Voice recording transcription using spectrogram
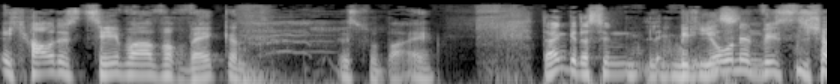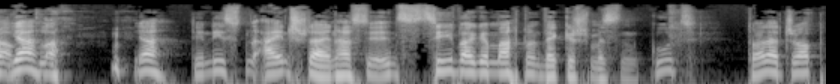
Ich hau das Thema einfach weg und ist vorbei. Danke, dass du den Millionen nächsten, Wissenschaftler. ja, den nächsten Einstein hast du ins Zewa gemacht und weggeschmissen. Gut, toller Job.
